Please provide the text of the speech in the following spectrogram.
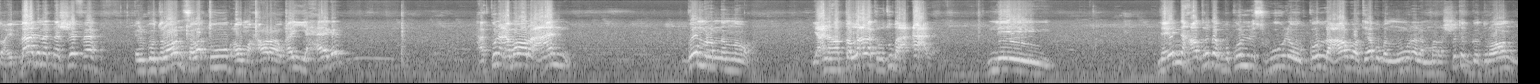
طيب بعد ما تنشفها الجدران سواء طوب أو محارة أو أي حاجة هتكون عبارة عن جمره من النار. يعني هتطلع لك رطوبة أعلى. ليه؟ لأن حضرتك بكل سهولة وبكل عبط يا أبو بنورة لما رشيت الجدران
